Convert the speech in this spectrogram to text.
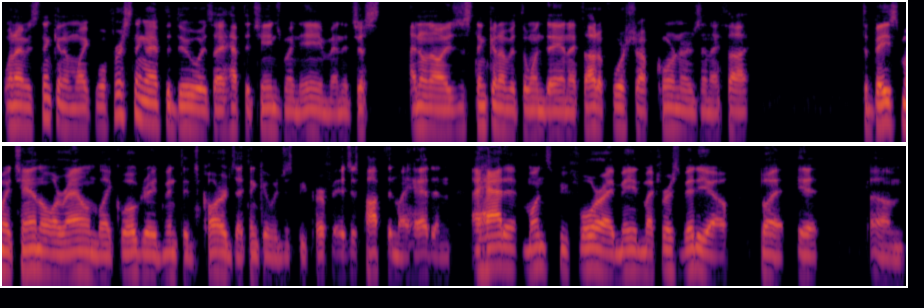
when I was thinking, I'm like, well, first thing I have to do is I have to change my name, and it just I don't know. I was just thinking of it the one day, and I thought of four shop corners, and I thought to base my channel around like low grade vintage cards, I think it would just be perfect. It just popped in my head, and I had it months before I made my first video, but it, um,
